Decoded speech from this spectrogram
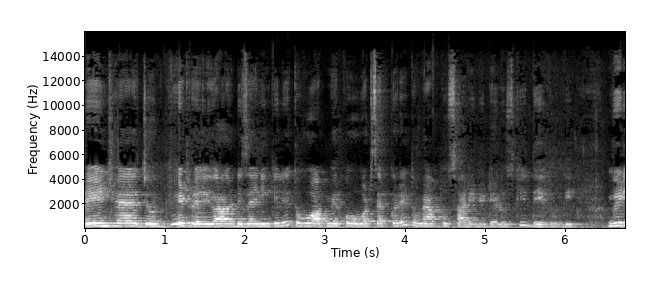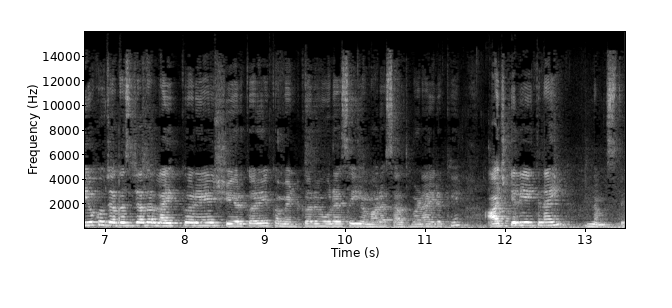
रेंज है, जो रेट रहेगा डिज़ाइनिंग के लिए तो वो आप मेरे को व्हाट्सएप करें तो मैं आपको सारी डिटेल उसकी दे दूँगी। वीडियो को ज़्यादा से ज़्यादा लाइक करें शेयर करें कमेंट करें, और ऐसे ही हमारा साथ बनाए रखें। आज के लिए इतना ही। नमस्ते।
